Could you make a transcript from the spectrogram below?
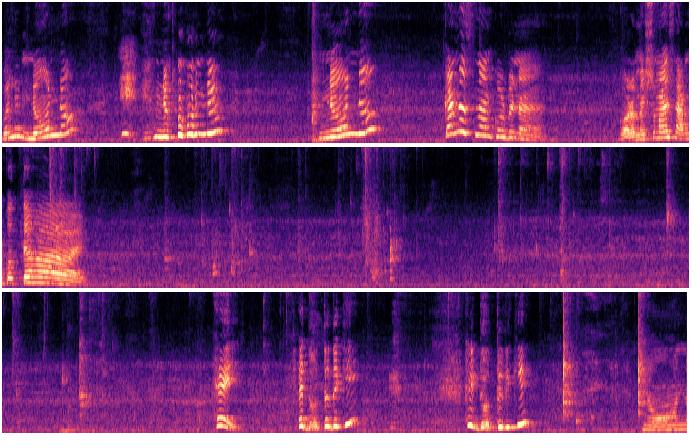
বলে, no no no no no no, কেন স্নান করবে না? গরমের সময় স্নান করতে হয়। হেই এই ধরতে দেখি। এই ধরতে দেখি। ন ন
